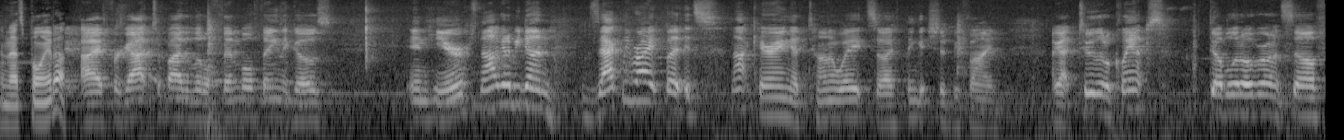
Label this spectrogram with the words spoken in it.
And that's pulling it up. I forgot to buy the little thimble thing that goes in here. It's not gonna be done exactly right, but it's not carrying a ton of weight, so I think it should be fine. I got two little clamps, double it over on itself,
